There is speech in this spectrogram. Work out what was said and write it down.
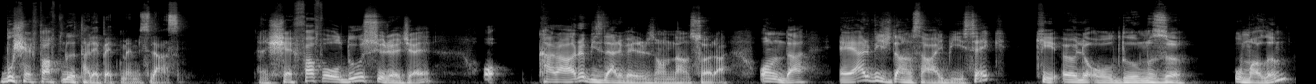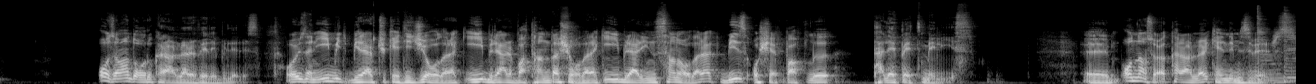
bu şeffaflığı talep etmemiz lazım. Yani şeffaf olduğu sürece kararı bizler veririz ondan sonra. Onu da eğer vicdan sahibiysek ki öyle olduğumuzu umalım o zaman doğru kararları verebiliriz. O yüzden iyi bir birer tüketici olarak, iyi birer vatandaş olarak, iyi birer insan olarak biz o şeffaflığı talep etmeliyiz. Ee, ondan sonra kararları kendimiz veririz.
